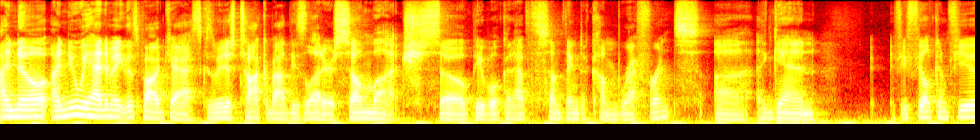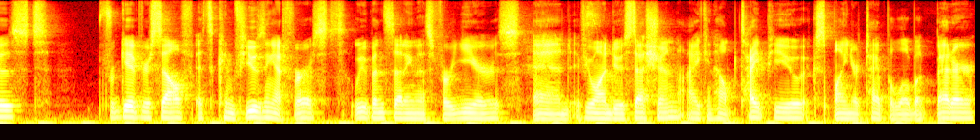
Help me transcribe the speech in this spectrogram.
I know I knew we had to make this podcast because we just talk about these letters so much, so people could have something to come reference. Uh, again, if you feel confused, forgive yourself. It's confusing at first. We've been studying this for years, and if you want to do a session, I can help type you, explain your type a little bit better.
